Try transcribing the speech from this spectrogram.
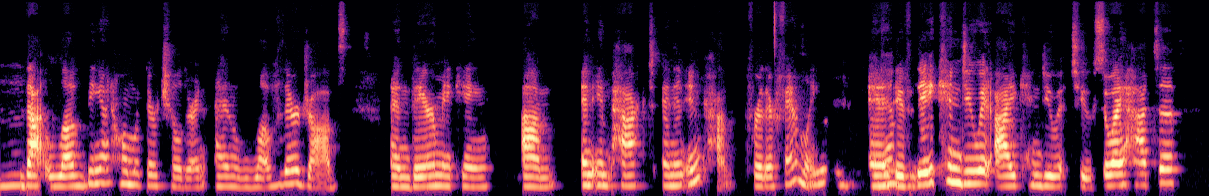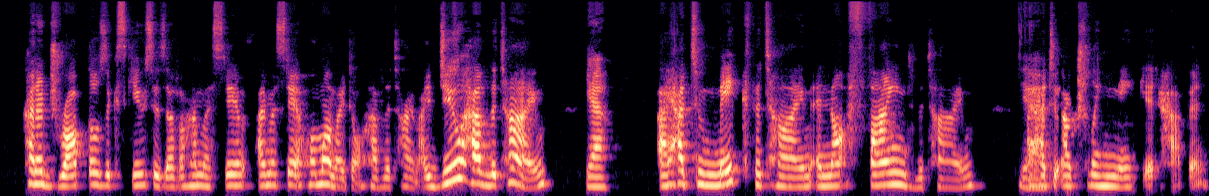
mm-hmm. that love being at home with their children and love their jobs, and they're making um, an impact and an income for their family. And yeah. if they can do it, I can do it too. So I had to kind of drop those excuses of I'm a stay I'm a stay at home mom. I don't have the time. I do have the time. Yeah. I had to make the time and not find the time yeah. I had to actually make it happen.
